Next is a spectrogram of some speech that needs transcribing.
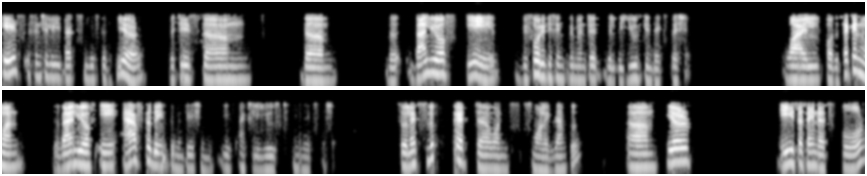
case essentially that's listed here which is um, the the value of a before it is incremented will be used in the expression while for the second one the value of a after the implementation is actually used in the expression. So let's look at uh, one small example. Um, here a is assigned as 4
